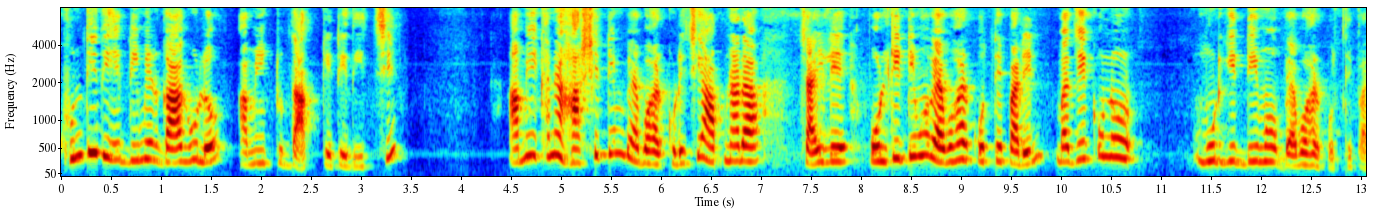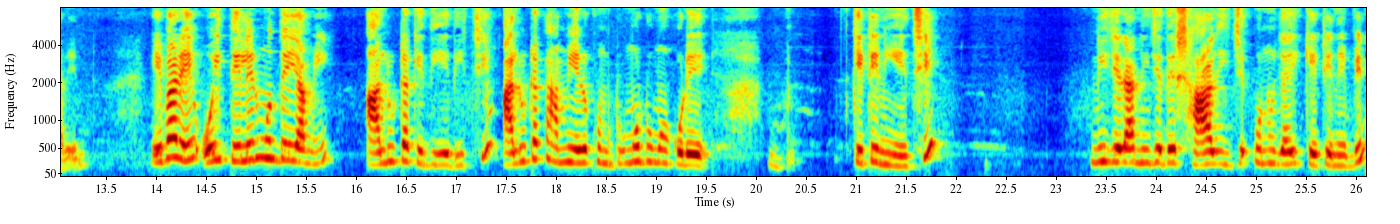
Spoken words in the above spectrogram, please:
খুন্তি দিয়ে ডিমের গাগুলো আমি একটু দাগ কেটে দিচ্ছি। আমি এখানে হাঁসের ডিম ব্যবহার করেছি। আপনারা চাইলে পোলট্রির ডিমও ব্যবহার করতে পারেন বা যে কোনো মুরগির ডিমও ব্যবহার করতে পারেন। এবারে ওই তেলের মধ্যেই আমি আলুটাকে দিয়ে দিচ্ছি। আলুটাকে আমি এরকম ডুমো ডুমো করে কেটে নিয়েছি। নিজেরা নিজেদের সাইজ অনুযায়ী কেটে নেবেন।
